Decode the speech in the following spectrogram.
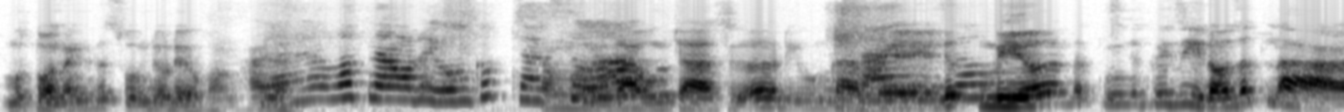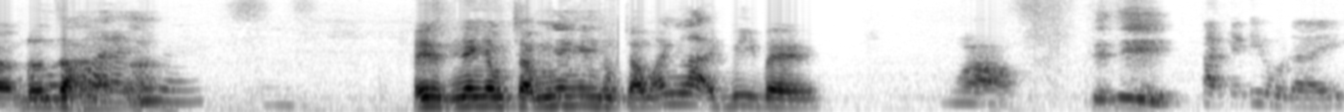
Một tuần anh cứ xuống đều đều khoảng hai lần. Bắt nhau để uống cốc trà xong sữa. rồi ra uống trà sữa đi uống cà phê nước mía nước- cái gì đó rất là đơn giản thế. Thế nhanh nhanh chóng nhanh nhanh chóng chóng anh lại đi về. Wow. Thế thì và cái điều đấy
